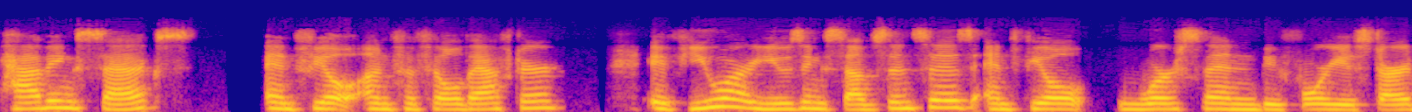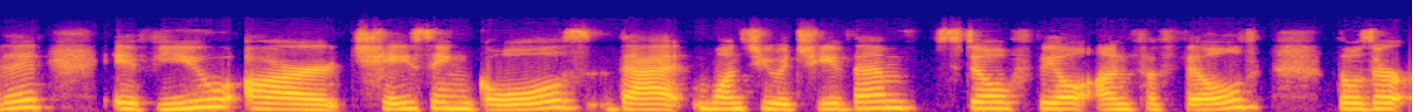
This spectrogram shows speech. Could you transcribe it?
having sex and feel unfulfilled after, if you are using substances and feel worse than before you started, if you are chasing goals that once you achieve them still feel unfulfilled, those are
